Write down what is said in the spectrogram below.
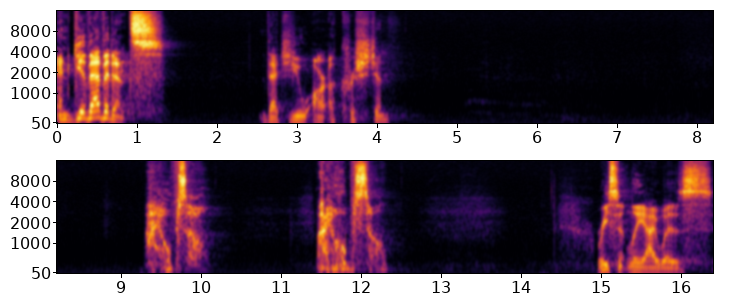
and give evidence that you are a Christian? I hope so. I hope so. Recently, I was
